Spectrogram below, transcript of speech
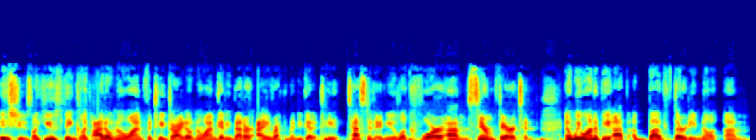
issues, like you think like, I don't know why I'm fatigued or I don't know why I'm getting better, I recommend you get it t- tested and you look for um, serum ferritin. And we want to be up above 30 mil, um,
